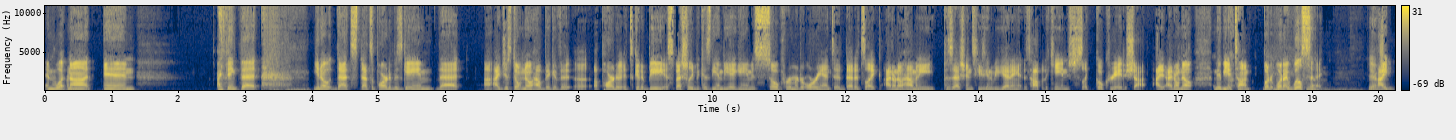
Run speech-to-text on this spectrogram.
and whatnot. And I think that you know that's that's a part of his game that I just don't know how big of a, a- part of it's going to be, especially because the NBA game is so perimeter oriented that it's like I don't know how many possessions he's going to be getting at the top of the key, and it's just like go create a shot. I, I don't know, maybe a ton. But what I will say, Yeah. I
